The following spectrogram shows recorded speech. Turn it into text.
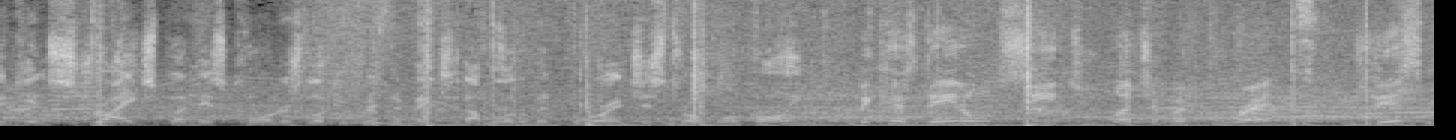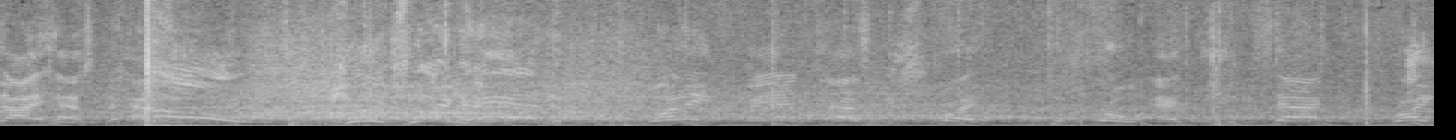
significant strikes, but his corner's looking for him to mix it up a little bit more and just throw more volume. Because they don't see too much of a threat. This guy has to have... Oh! Huge right hand! What a fantastic strike to throw at the exact right...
